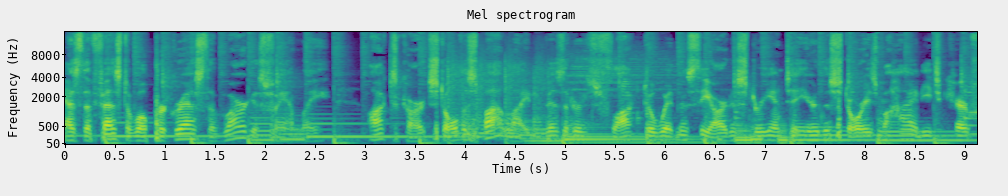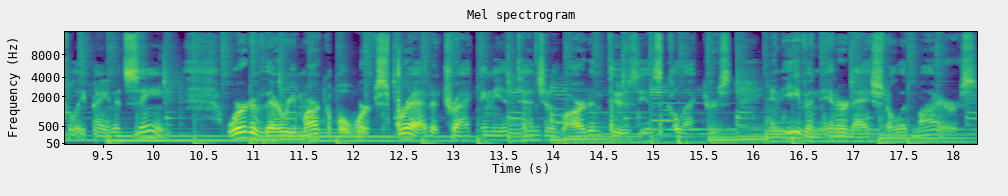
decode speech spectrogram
As the festival progressed, the Vargas family ox cart stole the spotlight, and visitors flocked to witness the artistry and to hear the stories behind each carefully painted scene. Word of their remarkable work spread, attracting the attention of art enthusiasts, collectors, and even international admirers.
